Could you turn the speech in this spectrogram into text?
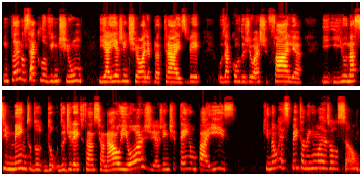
em pleno século XXI e aí a gente olha para trás, vê os acordos de Westfália e, e o nascimento do, do, do direito internacional e hoje a gente tem um país que não respeita nenhuma resolução.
